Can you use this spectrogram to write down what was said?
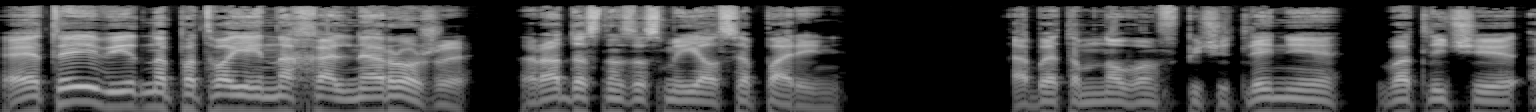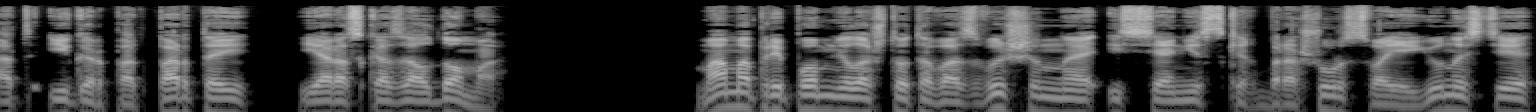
«Это и видно по твоей нахальной роже», — радостно засмеялся парень. Об этом новом впечатлении, в отличие от игр под партой, я рассказал дома. Мама припомнила что-то возвышенное из сионистских брошюр своей юности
